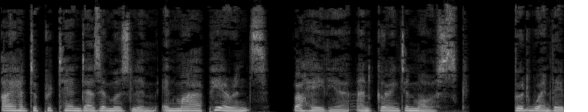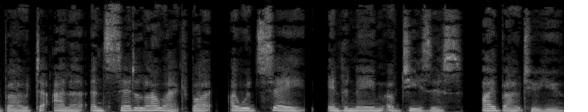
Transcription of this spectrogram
I had to pretend as a Muslim in my appearance, behavior and going to mosque. But when they bowed to Allah and said Allahu Akbar, I would say, in the name of Jesus, I bow to you.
